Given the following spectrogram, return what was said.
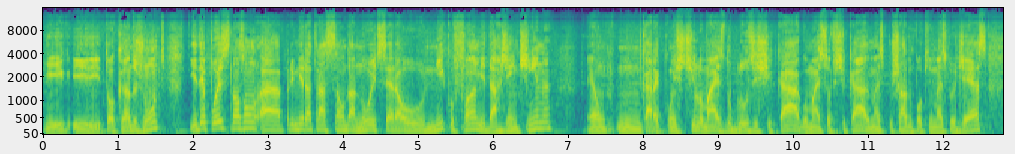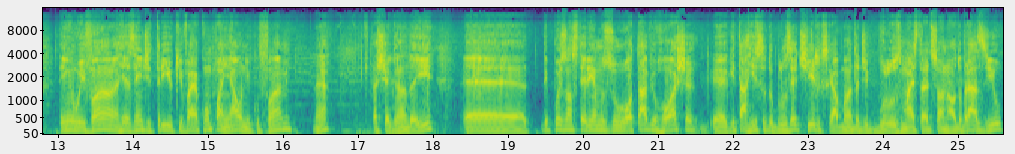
e, e, tocando junto. E depois nós vamos, a primeira atração da noite será o Nico Fame da Argentina é um, um, cara com estilo mais do blues de Chicago, mais sofisticado, mais puxado um pouquinho mais pro jazz. Tem o Ivan Rezende Trio que vai acompanhar o Nico Fame, né? Que tá chegando aí. É, depois nós teremos o Otávio Rocha, é, guitarrista do Blues Etílicos, que é a banda de blues mais tradicional do Brasil.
